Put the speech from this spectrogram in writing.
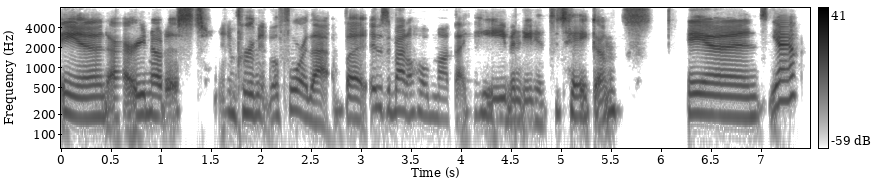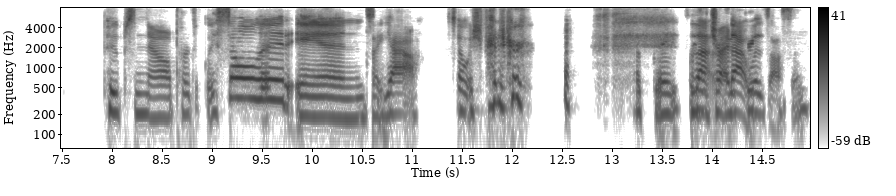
and I already noticed improvement before that. But it was about a whole month that he even needed to take them. And yeah, poop's now perfectly solid, and uh, yeah, so much better. That's great. So that that treat, was awesome.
